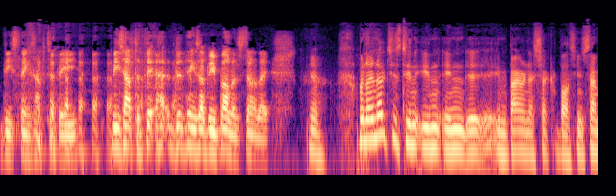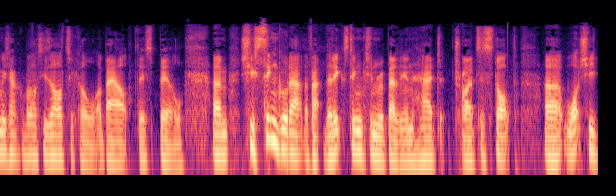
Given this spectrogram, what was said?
these things have to be these have to th- things have to be balanced, don't they? Yeah, but I noticed in in in, uh, in Baroness Chakrabarti in Shami Chakrabarti's article about this bill, um, she singled out the fact that Extinction Rebellion had tried to stop uh, what she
